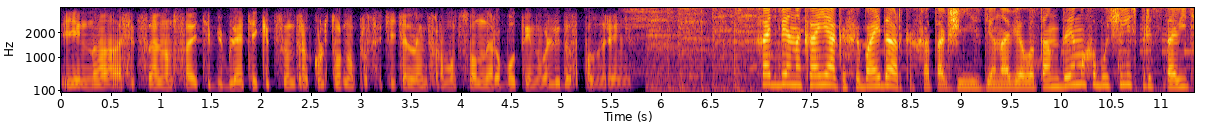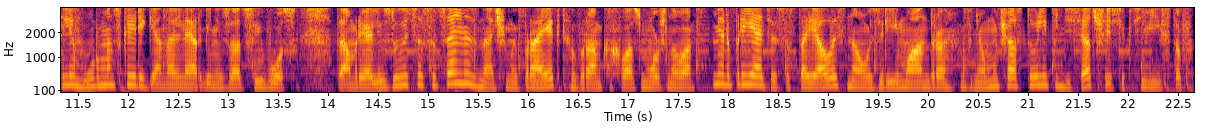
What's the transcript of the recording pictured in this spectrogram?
и на официальном сайте библиотеки Центра культурно-просветительной информационной работы инвалидов по зрению. Ходьбе на каяках и байдарках, а также езде на велотандемах обучились представители Мурманской региональной организации ВОЗ. Там реализуется социально значимый проект в рамках возможного. Мероприятие состоялось на озере Имандра. В нем участвовали 56 активистов.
